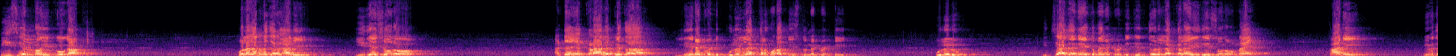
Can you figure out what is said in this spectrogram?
బీసీఎల్లో ఎక్కువగా కులగణన జరగాలి. ఈ దేశంలో అంటే ఎక్కడా లభ్యత లేనటువంటి పులుల లెక్కలు కూడా తీస్తున్నటువంటి పులులు. ఇత్యాది అనేకమైనటువంటి జంతువుల లెక్కలే ఈ దేశంలో ఉన్నాయి. కానీ వివిధ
